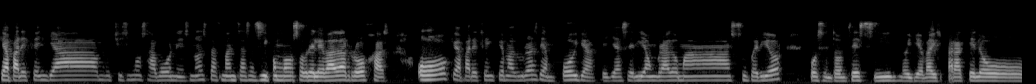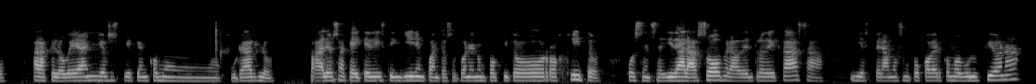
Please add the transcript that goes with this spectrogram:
Que aparecen ya muchísimos sabones, ¿no? Estas manchas así como sobrelevadas rojas o que aparecen quemaduras de ampolla, que ya sería un grado más superior, pues entonces sí, lo lleváis para que lo, para que lo vean y os expliquen cómo curarlo. ¿Vale? O sea que hay que distinguir en cuanto se ponen un poquito rojitos, pues enseguida a la sobra o dentro de casa y esperamos un poco a ver cómo evoluciona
